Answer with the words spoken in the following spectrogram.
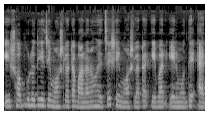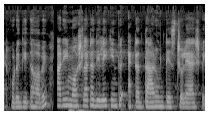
এই সবগুলো দিয়ে যে মশলাটা বানানো হয়েছে, সেই মশলাটা এবার এর মধ্যে অ্যাড করে দিতে হবে। আর এই মশলাটা দিলেই কিন্তু একটা দারুণ টেস্ট চলে আসবে।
